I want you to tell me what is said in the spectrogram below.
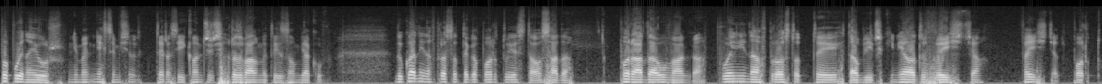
Popłynę już. Nie, nie chce mi się teraz jej kończyć. Rozwalmy tych zombiaków. Dokładnie na wprost od tego portu jest ta osada. Porada, uwaga. Płyń na wprost od tej tabliczki, nie od wyjścia. Wejścia do portu.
